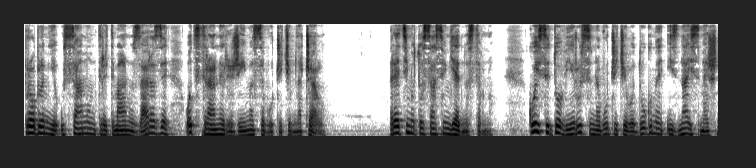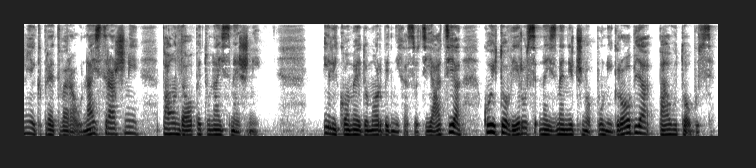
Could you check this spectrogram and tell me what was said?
Problem je u samom tretmanu zaraze od strane režima sa Vučićem na čelu. Recimo to sasvim jednostavno. Koji se to virus na Vučićevo dugme iz najsmešnijeg pretvara u najstrašniji, pa onda opet u najsmešniji? Ili kome je do morbidnih asocijacija, koji to virus na izmenično puni groblja pa autobuse?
